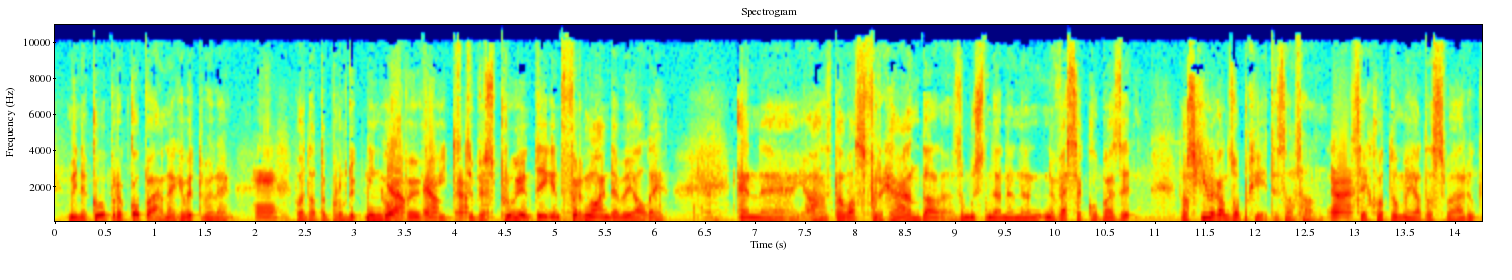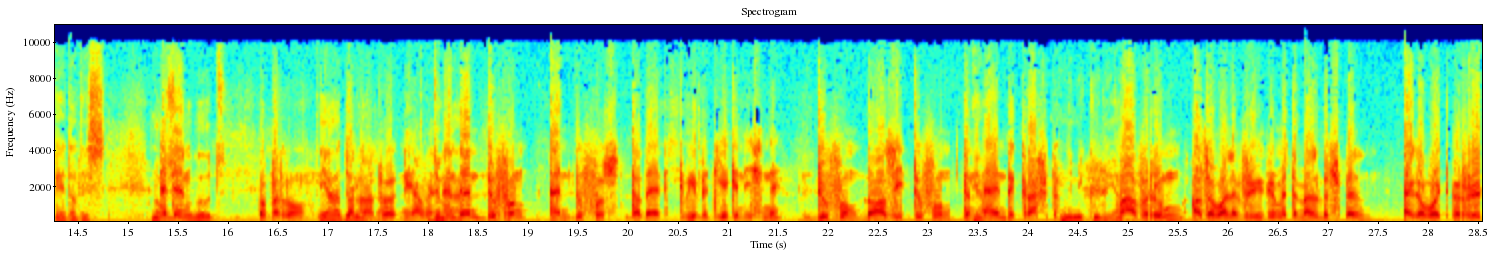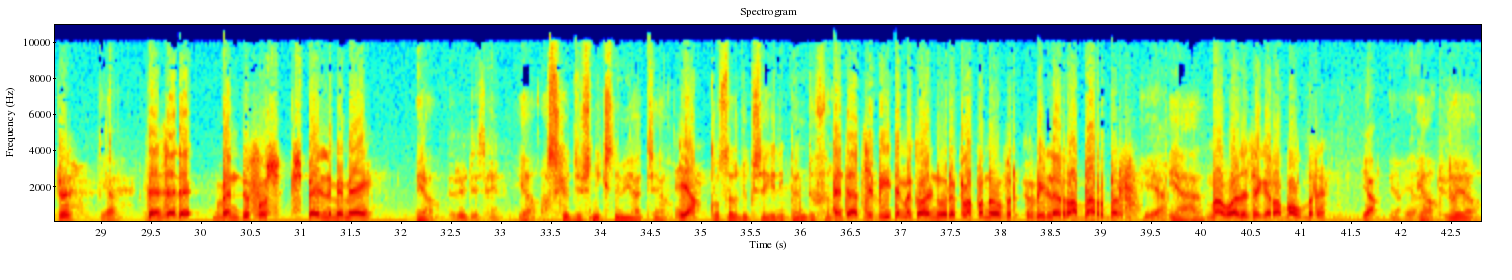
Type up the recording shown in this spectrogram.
Met een koperen kop aan, hè. je weet wel. Hè. Hm? Waar dat de producten in Ja, ja, te besproeien tegen het vernaaien dat we al. Hè. En eh, ja, dat was vergaan. Dat, ze moesten dan een, een, een vessenkop aan zetten. Dat is gilligans opgeten, zat dan. Ja. Zeg, goddomme, ja, dat is waar ook. Hè. Dat is nog En zo dan- goed. Oh, pardon. Ja, doe dat maar. gaat het niet af. Doe En dan doefen en doefus, dat heeft twee betekenissen. Hè. Doefen, daar zit doefen ten Ja. einde krachten. Ja. Maar waarom, als we wel vroeger met de melber spelen, en je wordt rudde, Ja. dan zeg je, ik ben doefus, ik speel niet met mij. Ja, Rude zijn. ja, als je dus niks meer uit, ja. Ja. Kost dat ook zeggen, ik ben doefen. En dat ze beter elkaar horen klappen over wille rabarber. Ja. Ja, Maar wel zeggen rabalber, hè. Ja, ja, ja. ja, ja,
